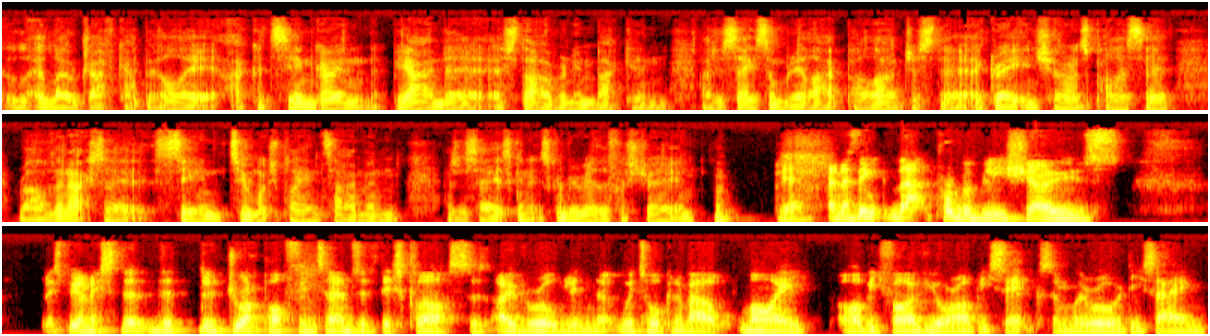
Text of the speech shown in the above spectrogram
a low draft capital, it, I could see him going behind a, a, star running back, and as you say, somebody like Pollard, just a, a, great insurance policy rather than actually seeing too much playing time. And as you say, it's gonna it's gonna be really frustrating. yeah, and I think that probably shows. Let's be honest, the the, the drop off in terms of this class overall, in that we're talking about my RB five, your RB six, and we're already saying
